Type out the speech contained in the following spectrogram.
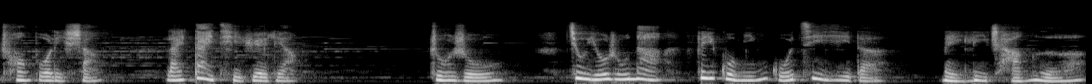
窗玻璃上，来代替月亮。诸如就犹如那。飞过民国记忆的美丽嫦娥。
